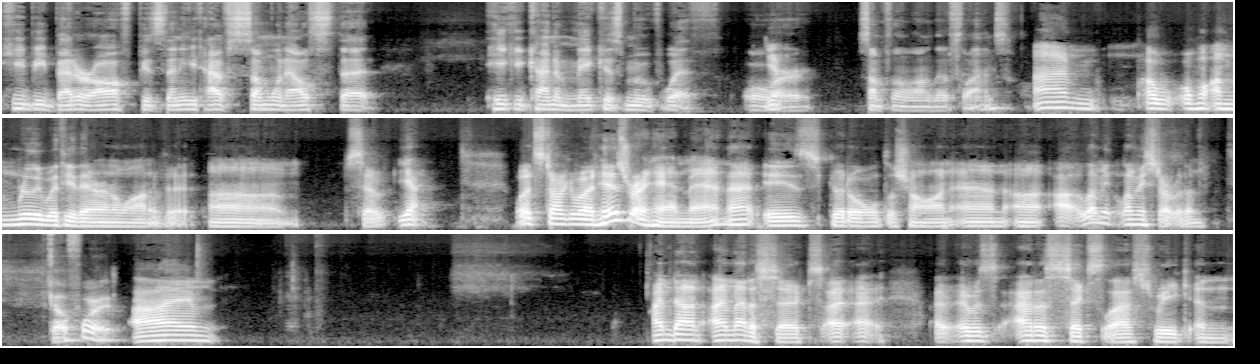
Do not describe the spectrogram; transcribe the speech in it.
he'd be better off because then he'd have someone else that he could kind of make his move with, or something along those lines. I'm oh, I'm really with you there on a lot of it. Um, so yeah, let's talk about his right hand man. That is good old Deshawn. And uh, uh, let me let me start with him. Go for it. I'm I'm down. I'm at a six. I I I I was at a six last week, and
